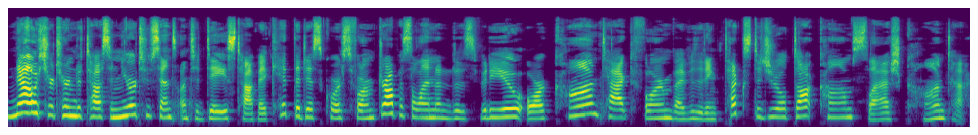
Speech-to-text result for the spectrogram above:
Now it's your turn to toss in your two cents on today's topic. Hit the discourse form, drop us a line under this video, or contact form by visiting tuxdigital.com slash contact.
